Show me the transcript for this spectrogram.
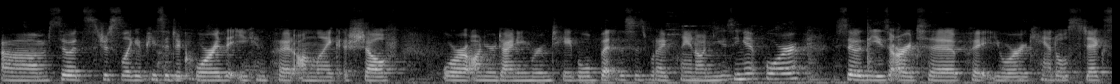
Um, so it's just like a piece of decor that you can put on like a shelf or on your dining room table, but this is what I plan on using it for. So these are to put your candlesticks.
